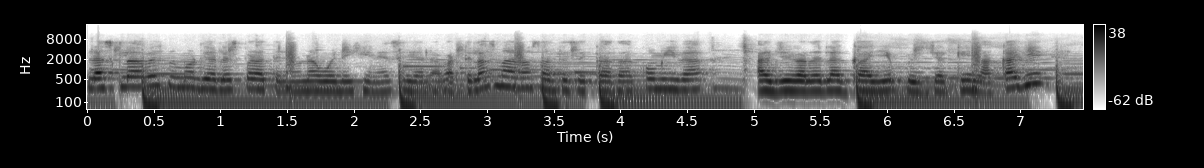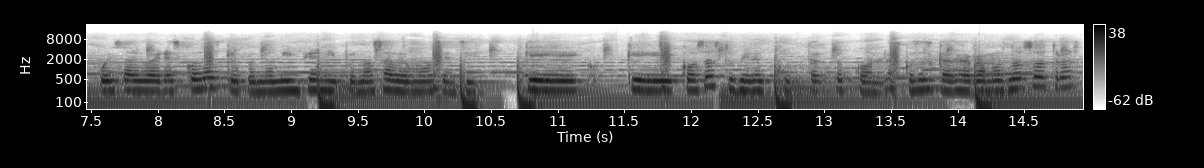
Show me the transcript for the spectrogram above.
Las claves primordiales para tener una buena higiene sería lavarte las manos antes de cada comida al llegar de la calle, pues ya que en la calle pues hay varias cosas que pues no limpian y pues no sabemos en sí qué, qué cosas tuvieron contacto con las cosas que agarramos nosotros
